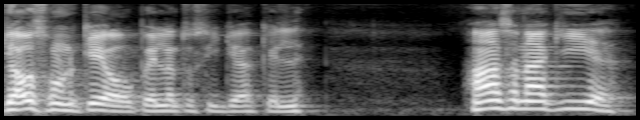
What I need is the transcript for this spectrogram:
ਜਾਓ ਸੁਣ ਕੇ ਆਓ ਪਹਿਲਾਂ ਤੁਸੀਂ ਜਾ ਕੇ ਲੈ। ਹਾਂ ਸੁਣਾ ਕੀ ਹੈ?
